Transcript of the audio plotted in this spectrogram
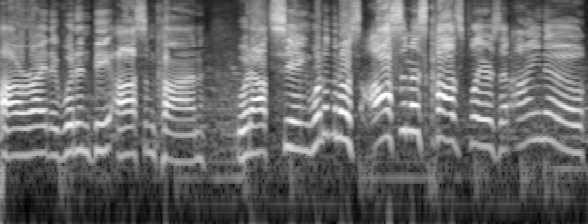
All right, it wouldn't be Awesome Con without seeing one of the most awesomest cosplayers that I know,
